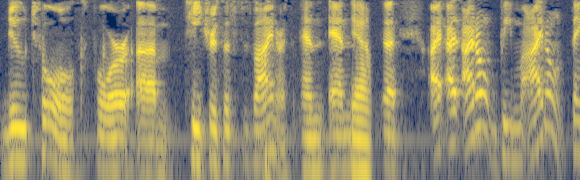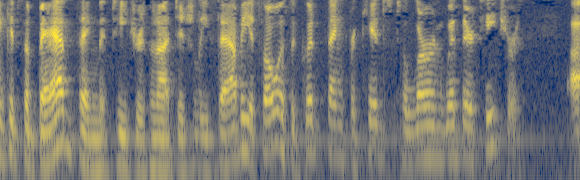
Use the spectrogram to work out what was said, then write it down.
new tools for um, teachers as designers. And and Yeah. uh, I, I don't be I don't think it's a bad thing that teachers are not digitally savvy. It's always a good thing for kids to learn with their teachers. Uh,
